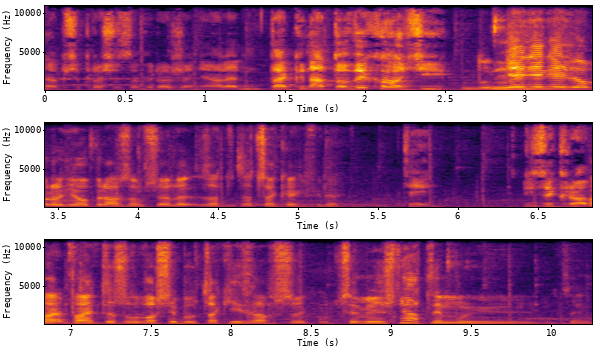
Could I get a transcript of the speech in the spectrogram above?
No, przepraszam za wyrażenie, ale tak na to wychodzi! No, nie, nie, nie, dobra, nie obrażam się, ale za, zaczekaj chwilę. Ty, widzę Pa, krowy. pamiętasz, on właśnie był taki zawsze, kurczę, mięśniaty mój, ten,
